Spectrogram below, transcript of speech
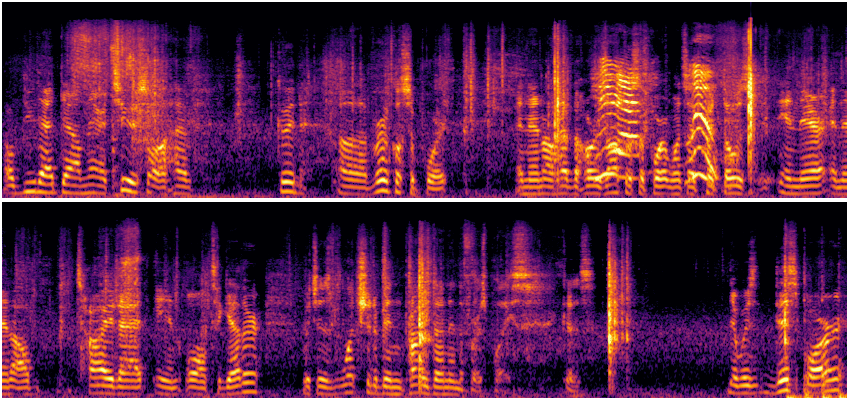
I'll do that down there too so I'll have good uh, vertical support and then I'll have the horizontal support once I put those in there and then I'll tie that in all together which is what should have been probably done in the first place because there was this bar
